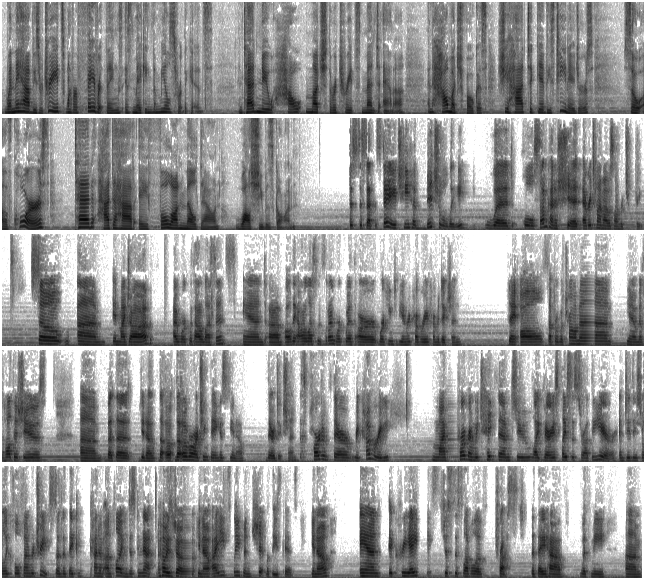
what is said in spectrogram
When they have these retreats, one of her favorite things is making the meals for the kids. And Ted knew how much the retreats meant to Anna and how much focus she had to give these teenagers. So, of course, Ted had to have a full on meltdown while she was gone. Just to set the stage, he habitually would pull some kind of shit every time I was on retreat. So, um, in my job, I work with adolescents, and um, all the adolescents that I work with are working to be in recovery from addiction. They all suffer with trauma, you know, mental health issues. Um, but the, you know, the the overarching thing is, you know, their addiction. As part of their recovery, my program, we take them to like various places throughout the year and do these really cool, fun retreats so that they can kind of unplug and disconnect. I always joke, you know, I eat, sleep, and shit with these kids, you know, and it creates just this level of trust that they have with me um,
